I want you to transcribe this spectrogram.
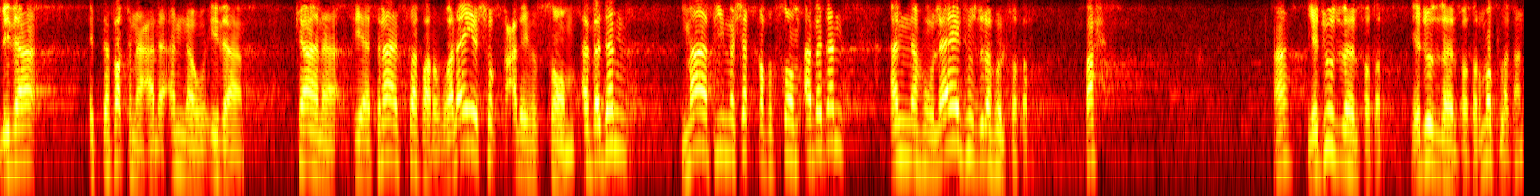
لذا اتفقنا على أنه إذا كان في أثناء السفر ولا يشق عليه الصوم أبدا ما في مشقة في الصوم أبدا أنه لا يجوز له الفطر. صح؟ ها؟ يجوز له الفطر. يجوز له الفطر مطلقا.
